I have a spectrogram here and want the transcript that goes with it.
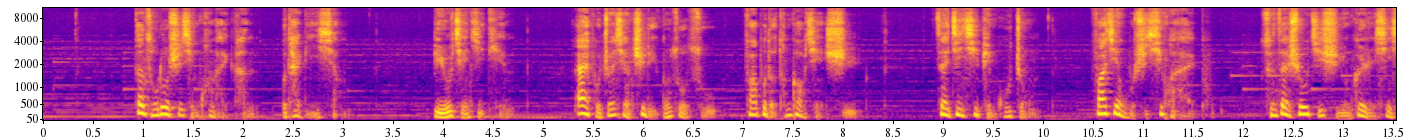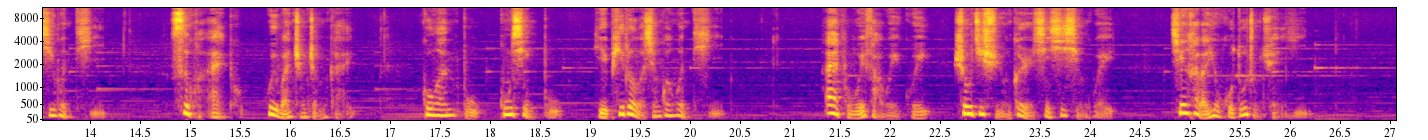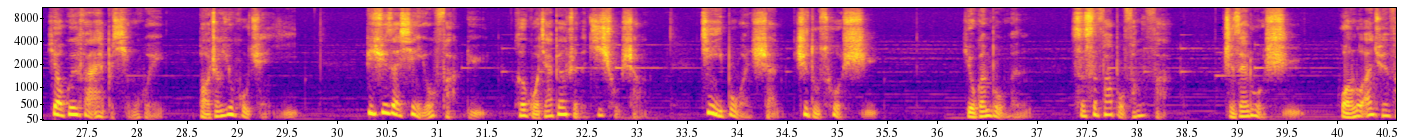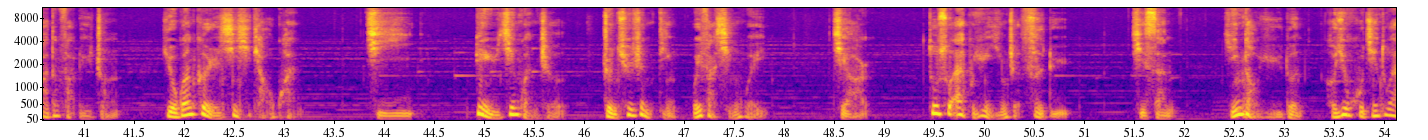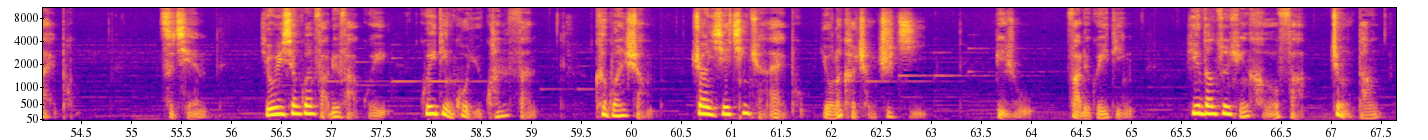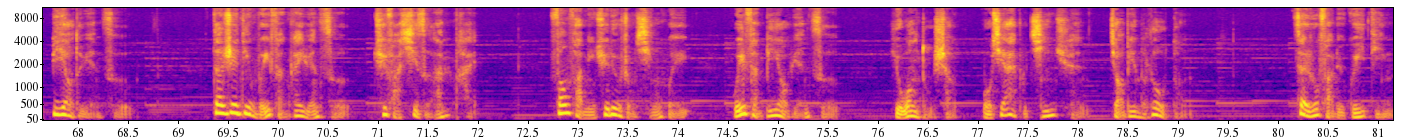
但从落实情况来看，不太理想。比如前几天，App 专项治理工作组发布的通告显示，在近期评估中，发现五十七款 App 存在收集使用个人信息问题，四款 App 未完成整改。公安部、工信部也披露了相关问题。App 违法违规收集使用个人信息行为，侵害了用户多种权益。要规范 App 行为，保障用户权益。必须在现有法律和国家标准的基础上，进一步完善制度措施。有关部门此次发布方法，旨在落实《网络安全法》等法律中有关个人信息条款。其一，便于监管者准确认定违法行为；其二，督促 App 运营者自律；其三，引导舆论和用户监督 App。此前，由于相关法律法规规定过于宽泛。客观上，让一些侵权 App 有了可乘之机。比如，法律规定应当遵循合法、正当、必要的原则，但认定违反该原则缺乏细则安排。方法明确六种行为违反必要原则，有望堵上某些 App 侵权狡辩的漏洞。再如，法律规定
